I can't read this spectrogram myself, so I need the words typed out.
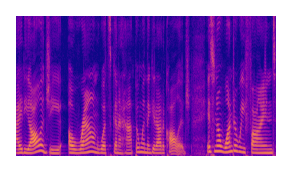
ideology around what's going to happen when they get out of college. It's no wonder we find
